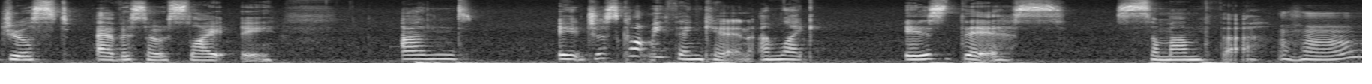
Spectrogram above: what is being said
just ever so slightly. And it just got me thinking. I'm like, is this Samantha? Mm-hmm.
